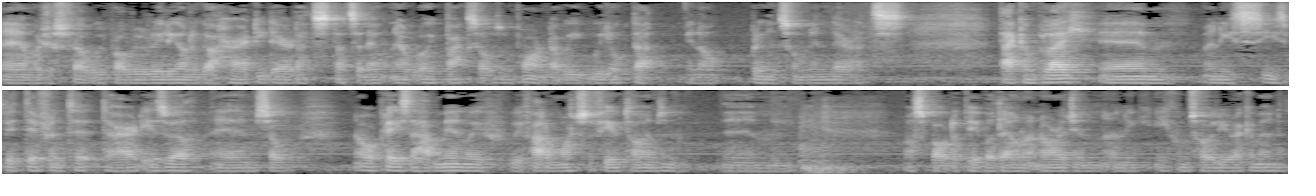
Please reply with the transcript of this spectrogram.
um, we just felt we probably really only got Harty there. That's that's an out and out right back. So it was important that we, we looked at you know bringing someone in there that's that can play. Um, and he's he's a bit different to, to Harty as well. Um, so now we're pleased to have him in. We've we've had him watched a few times and um, I spoke to people down at Norwich and, and he, he comes highly recommended.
